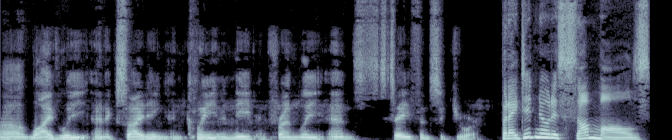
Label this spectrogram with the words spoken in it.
uh, lively and exciting and clean and neat and friendly and safe and secure. But I did notice some malls,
